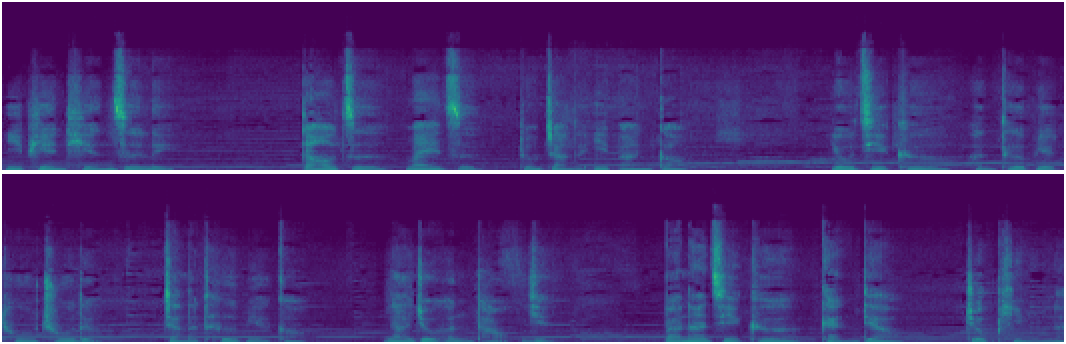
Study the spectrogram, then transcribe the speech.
一片田子里，稻子、麦子都长得一般高，有几棵很特别突出的，长得特别高，那就很讨厌。把那几棵砍掉，就平了。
